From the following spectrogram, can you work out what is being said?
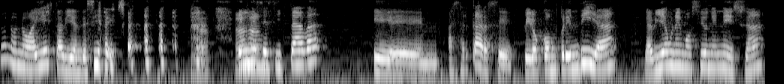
No, no, no, ahí está bien, decía ella. Él necesitaba eh, acercarse, pero comprendía que había una emoción en ella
